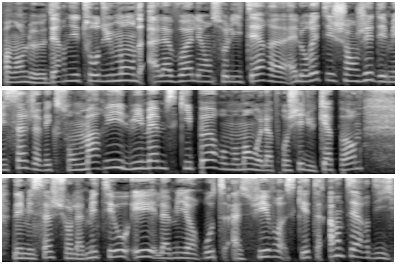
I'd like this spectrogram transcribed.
Pendant le dernier tour du monde à la voile et en solitaire, elle aurait échangé des messages avec son mari, lui-même skipper au moment où elle approchait du Cap Horn. Des messages sur la météo et la meilleure route à suivre, ce qui est interdit.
